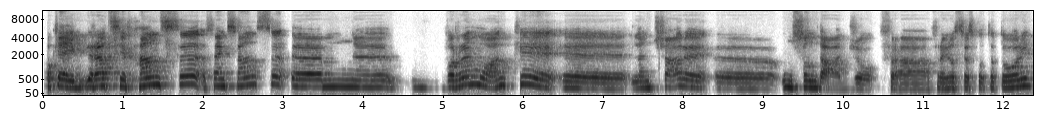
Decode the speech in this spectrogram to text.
Ok, grazie Hans, thanks Hans. Um, eh, vorremmo anche eh, lanciare eh, un sondaggio fra, fra, i nostri ascoltatori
